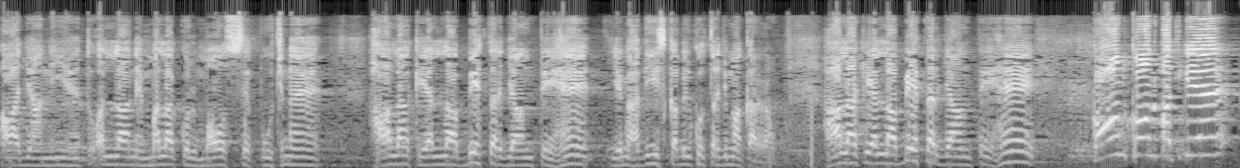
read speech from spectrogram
آ جانی ہے تو اللہ نے ملک الموت سے پوچھنا ہے حالانکہ اللہ بہتر جانتے ہیں، یہ میں حدیث کا بالکل ترجمہ کر رہا ہوں۔ حالانکہ اللہ بہتر جانتے ہیں، کون کون بچ گئے؟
